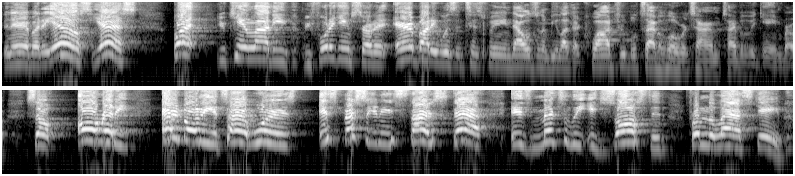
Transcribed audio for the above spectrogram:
than everybody else. Yes, but you can't lie to you. Before the game started, everybody was anticipating that was going to be like a quadruple type of overtime type of a game, bro. So already, everybody in the entire Warriors, especially in the entire staff, is mentally exhausted from the last game.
